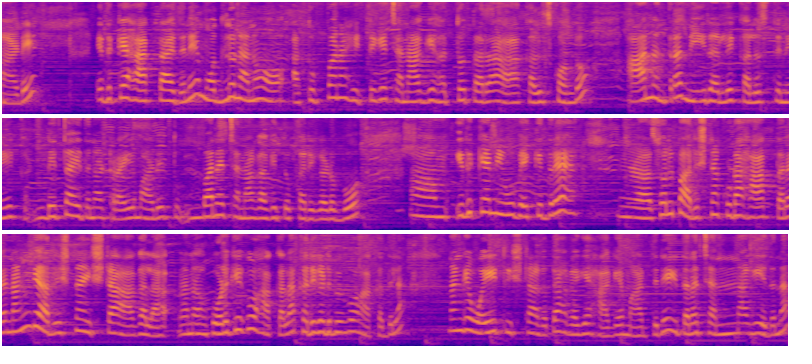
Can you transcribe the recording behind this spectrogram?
ಮಾಡಿ ಇದಕ್ಕೆ ಹಾಕ್ತಾ ಇದ್ದೀನಿ. ಮೊದಲು ನಾನು ಆ ತುಪ್ಪನ ಹಿಟ್ಟಿಗೆ ಚೆನ್ನಾಗಿ ಹತ್ತು ಥರ ಕಲಿಸ್ಕೊಂಡು, ಆ ನಂತರ ನೀರಲ್ಲಿ ಕಲಿಸ್ತೀನಿ. ಖಂಡಿತ ಇದನ್ನು ಟ್ರೈ ಮಾಡಿ ತುಂಬಾ ಚೆನ್ನಾಗಾಗಿತ್ತು ಕರಿಗಡುಬು. ಇದಕ್ಕೆ ನೀವು ಬೇಕಿದ್ದರೆ ಸ್ವಲ್ಪ ಅರಿಶಿನ ಕೂಡ ಹಾಕ್ತಾರೆ. ನನಗೆ ಅರಿಶಿನ ಇಷ್ಟ ಆಗಲ್ಲ. ನಾನು ಹೋಳಿಗೆಗೂ ಹಾಕಲ್ಲ, ಕರಿಗಡುಬಿಗೂ ಹಾಕೋದಿಲ್ಲ. ನನಗೆ ವೈಟ್ ಇಷ್ಟ ಆಗುತ್ತೆ, ಹಾಗಾಗಿ ಹಾಗೆ ಮಾಡ್ತೀನಿ. ಈ ಥರ ಚೆನ್ನಾಗಿ ಇದನ್ನು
